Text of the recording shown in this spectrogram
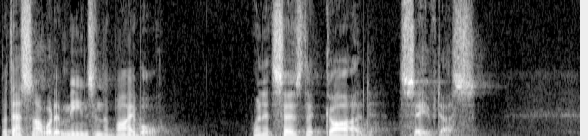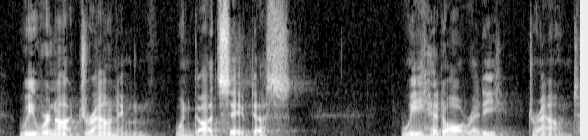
But that's not what it means in the Bible when it says that God saved us. We were not drowning when God saved us, we had already drowned.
